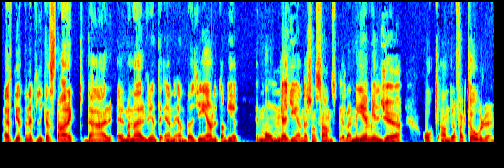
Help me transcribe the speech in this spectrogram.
ärftligheten är inte lika stark där. Eh, man ärver inte en enda gen utan det är många gener som samspelar med miljö och andra faktorer.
